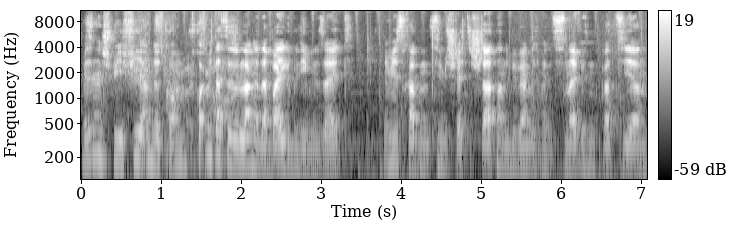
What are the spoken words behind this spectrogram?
Wir sind in Spiel 4 angekommen. Freut mich, dass ihr so lange dabei geblieben seid. Wir haben jetzt gerade einen ziemlich schlechten Start und wir werden gleich mal den Sniper hin platzieren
